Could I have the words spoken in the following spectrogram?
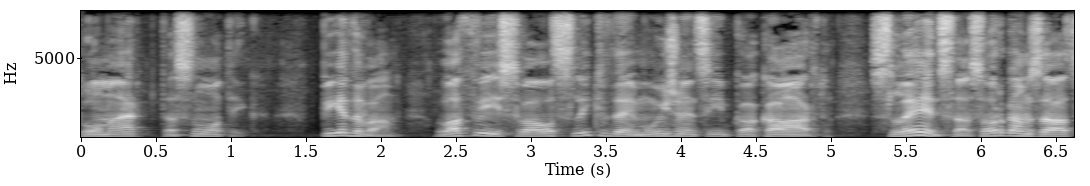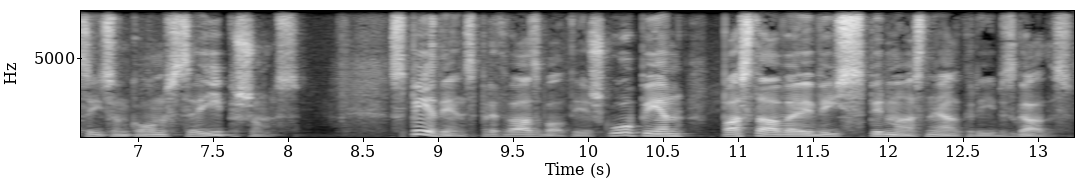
Tomēr tas notika piedevām Latvijas valsts likvidēja mužniecību kā kārtu, slēdz tās organizācijas un konfiscēja īpašumus. Spiediens pret Vācu Baltiešu kopienu pastāvēja visus pirmās neatkarības gadus.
